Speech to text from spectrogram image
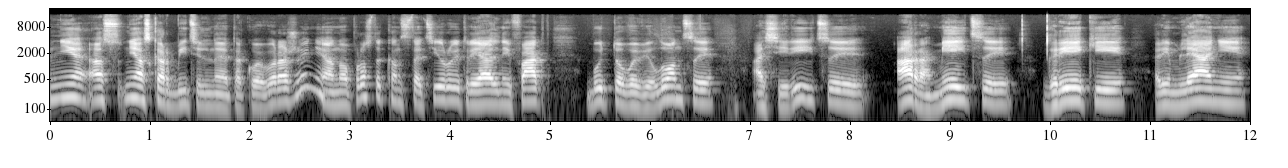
не, ос, не оскорбительное такое выражение, оно просто констатирует реальный факт, будь то вавилонцы, ассирийцы, арамейцы, греки, римляне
